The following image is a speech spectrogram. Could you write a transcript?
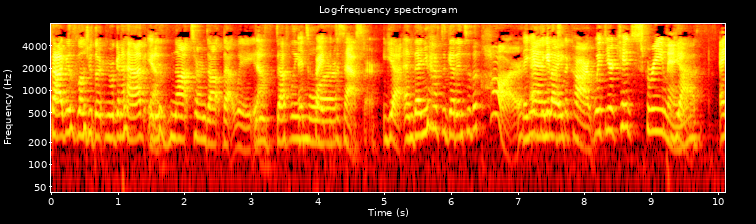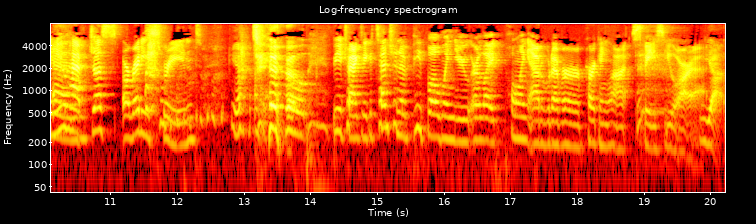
Fabulous lunch you you were gonna have. Yeah. It has not turned out that way. It No. is definitely It's more. quite the disaster. Yeah, and then you have to get into the car. Then you have and to get like, into the car with your kids screaming. Yes. And you have just already screamed Yeah. to be attracting attention of people when you are like pulling out of whatever parking lot space you are at. yes.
